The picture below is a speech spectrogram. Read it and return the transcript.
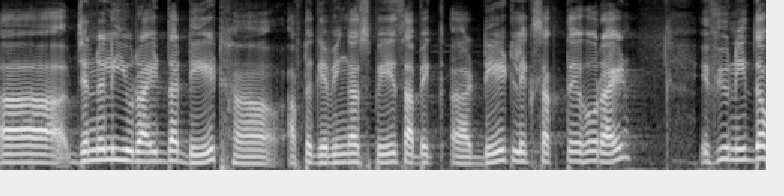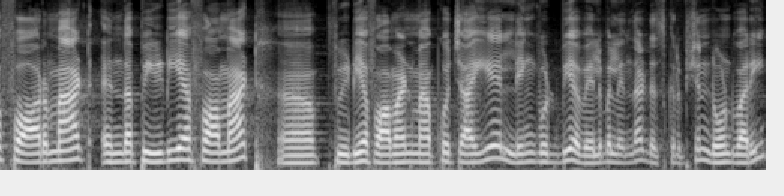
जनरली यू राइट द डेट आफ्टर गिविंग अ स्पेस आप एक डेट uh, लिख सकते हो राइट If you need the format in the P D F format P D F format में आपको चाहिए link would be available in the description don't worry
